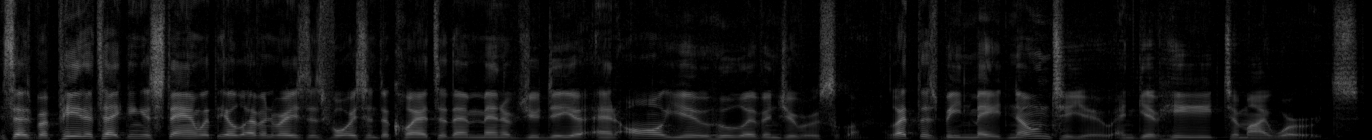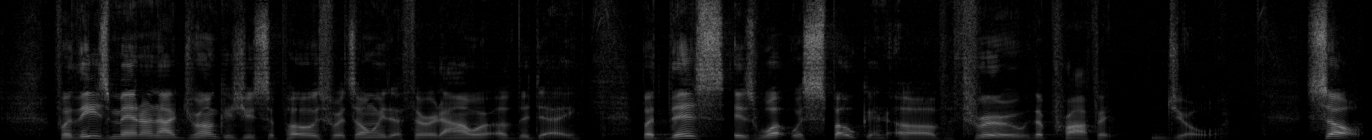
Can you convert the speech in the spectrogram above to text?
It says, But Peter, taking his stand with the eleven, raised his voice and declared to them, Men of Judea, and all you who live in Jerusalem, let this be made known to you, and give heed to my words. For these men are not drunk as you suppose, for it's only the third hour of the day. But this is what was spoken of through the prophet Joel. So,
